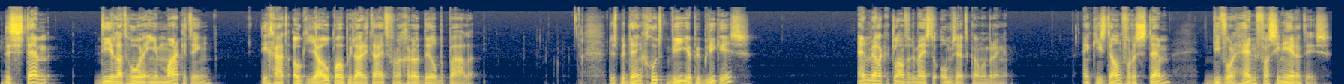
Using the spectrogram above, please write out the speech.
De stem die je laat horen in je marketing, die gaat ook jouw populariteit voor een groot deel bepalen. Dus bedenk goed wie je publiek is en welke klanten de meeste omzet komen brengen. En kies dan voor een stem die voor hen fascinerend is.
